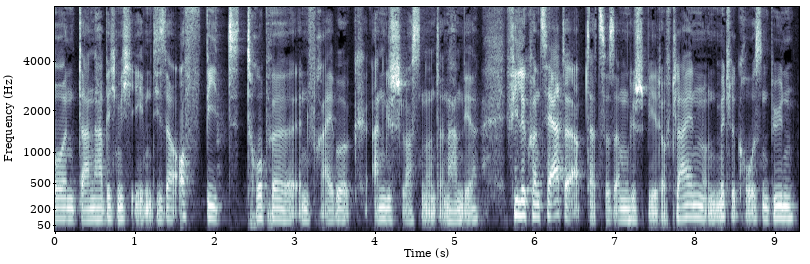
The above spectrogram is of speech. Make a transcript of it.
Und dann habe ich mich eben dieser Offbeat-Truppe in Freiburg angeschlossen und dann haben wir viele Konzerte ab da zusammengespielt auf kleinen und mittelgroßen Bühnen.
